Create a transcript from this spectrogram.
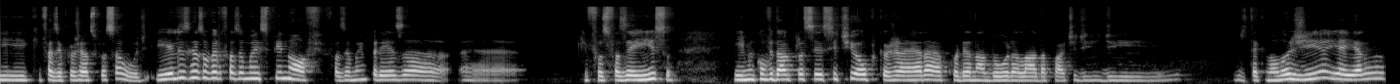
e que fazia projetos para a saúde. E eles resolveram fazer uma spin-off, fazer uma empresa é, que fosse fazer isso, e me convidaram para ser CTO, porque eu já era coordenadora lá da parte de, de, de tecnologia, e aí era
